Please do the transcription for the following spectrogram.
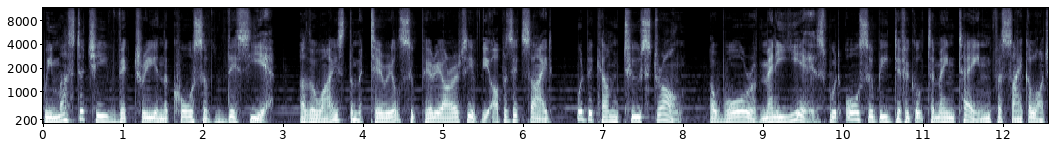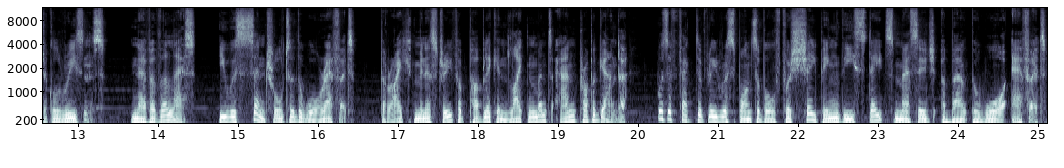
We must achieve victory in the course of this year, otherwise the material superiority of the opposite side would become too strong a war of many years would also be difficult to maintain for psychological reasons. Nevertheless, he was central to the war effort. The Reich Ministry for Public Enlightenment and Propaganda was effectively responsible for shaping the state's message about the war effort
